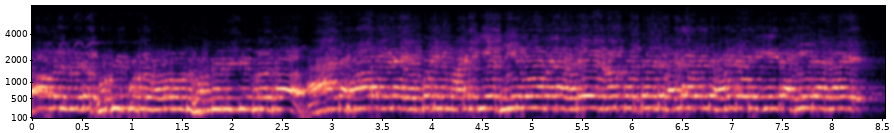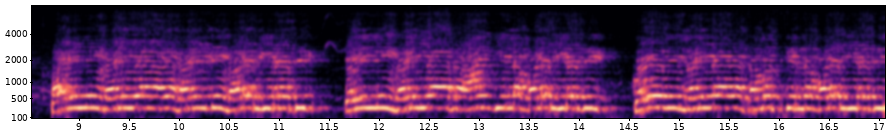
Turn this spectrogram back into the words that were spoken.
காலை மிக துடிப்புடன் வளர்ந்து கொண்டிருக்கின்றது. அந்த ஆலையில எப்படியும் அடங்கிய தீர்வோம் என ஒரே நோக்கத்தோடு வெள்ள வந்து கொண்டிருக்கின்ற வீரர்கள் பள்ளி வழியாக கல்வி வளர்கிறது டெல்லி வழியாக ஆங்கிலம் வளர்கிறது கோவில் வழியாக சமஸ்கிருதம் வளர்கிறது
